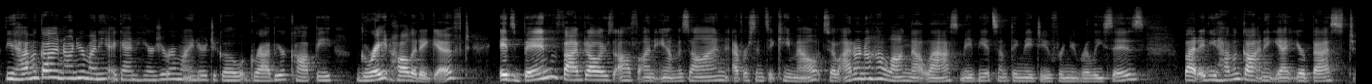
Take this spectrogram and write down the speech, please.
if you haven't gotten Own Your Money, again, here's your reminder to go grab your copy. Great holiday gift. It's been $5 off on Amazon ever since it came out. So I don't know how long that lasts. Maybe it's something they do for new releases. But if you haven't gotten it yet, your best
